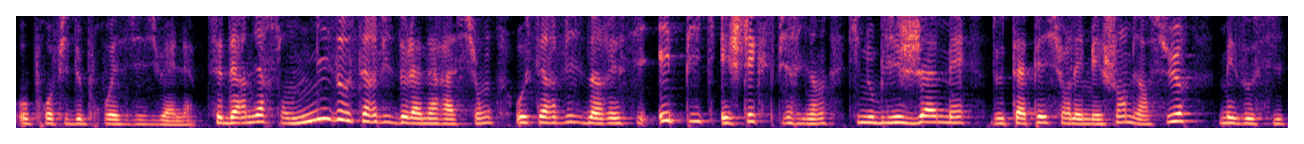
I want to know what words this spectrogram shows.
au profit de prouesses visuelles. Ces dernières sont mises au service de la narration, au service d'un récit épique et shakespearien qui n'oublie jamais de taper sur les méchants bien sûr, mais aussi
